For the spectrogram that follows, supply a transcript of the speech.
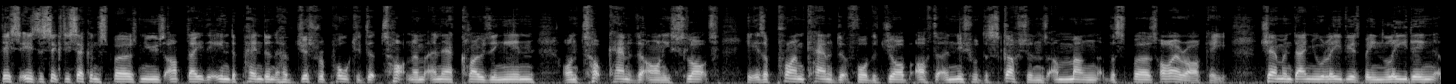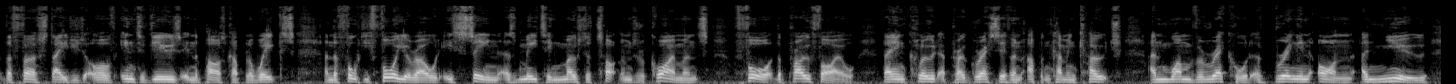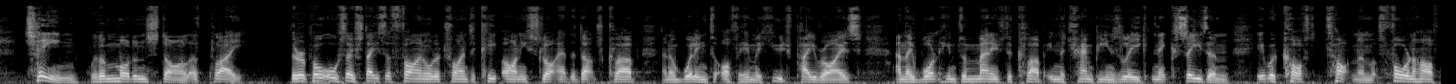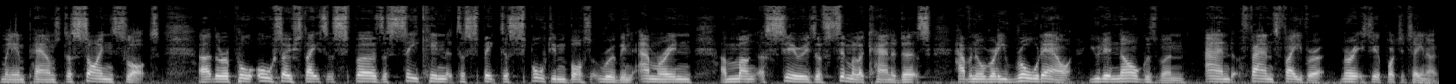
This is the 60 second Spurs news update. The Independent have just reported that Tottenham are now closing in on top candidate Arne Slot. He is a prime candidate for the job after initial discussions among the Spurs hierarchy. Chairman Daniel Levy has been leading the first stages of interviews in the past couple of weeks, and the 44 year old is seen as meeting most of Tottenham's requirements for the profile. They include a progressive and up and coming coach and one with a record of bringing on a new team with a modern style of play. The report also states that Feyenoord are trying to keep Arne Slot at the Dutch club and are willing to offer him a huge pay rise and they want him to manage the club in the Champions League next season. It would cost Tottenham four and a half million pounds to sign Slot. Uh, the report also states that Spurs are seeking to speak to sporting boss Ruben Amorim among a series of similar candidates, having already ruled out Julian Nagelsmann and fans' favourite Mauricio Pochettino.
